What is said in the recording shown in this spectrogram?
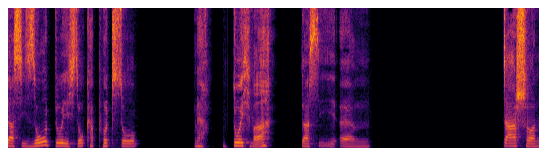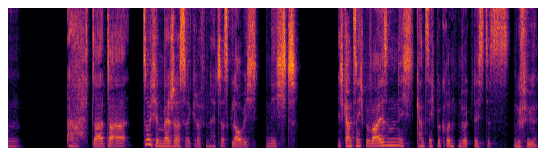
dass sie so durch, so kaputt, so ja, durch war, dass sie ähm, da schon ah, da, da solche Measures ergriffen hätte. Das glaube ich nicht. Ich kann es nicht beweisen, ich kann es nicht begründen, wirklich. Das ist ein Gefühl.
